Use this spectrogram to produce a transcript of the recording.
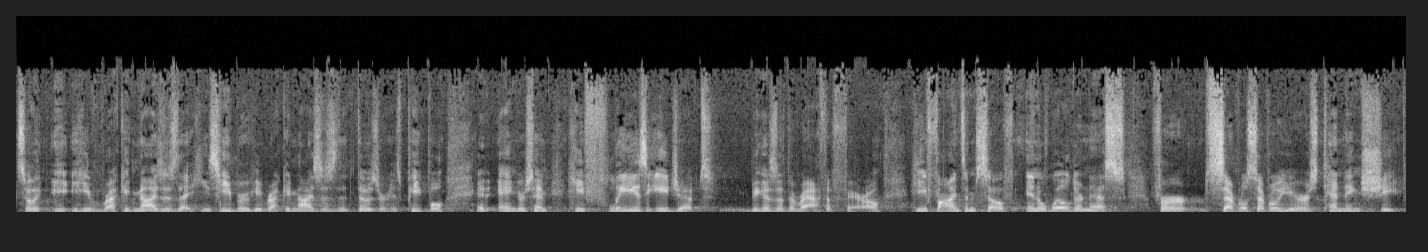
So he, he, recognizes that he's Hebrew. He recognizes that those are his people. It angers him. He flees Egypt because of the wrath of Pharaoh. He finds himself in a wilderness for several, several years tending sheep.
